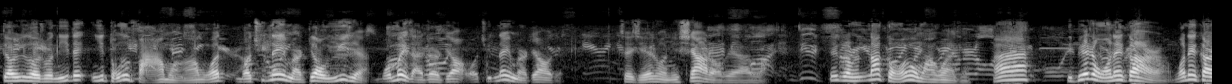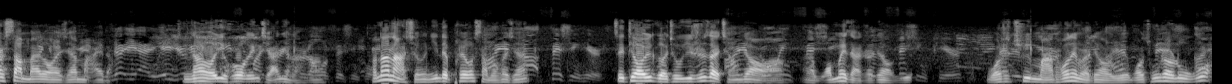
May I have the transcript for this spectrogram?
钓鱼哥说：“你得你懂法吗？啊，我我去那面钓鱼去，我没在这儿钓，我去那面钓去。”这姐说：“你吓着别人了。”这哥们那跟我有嘛关系？哎，你别扔我那杆儿啊！我那杆儿三百多块钱买的。警察说：“一会儿我给你捡起来啊。”他说：“那哪行？你得赔我三百块钱。”这钓鱼哥就一直在强调啊：“哎，我没在这儿钓鱼。”我是去码头那边钓鱼，我从这儿路过，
